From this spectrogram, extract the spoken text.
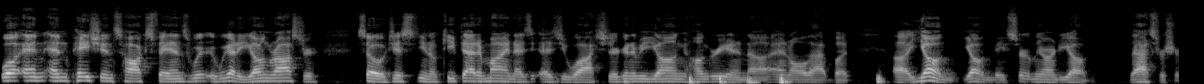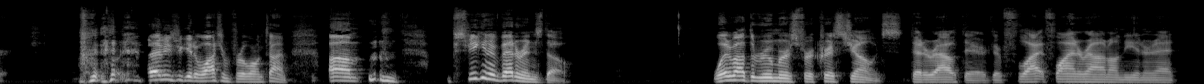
well, and and patience, Hawks fans. We, we got a young roster, so just you know keep that in mind as as you watch. They're going to be young, hungry, and uh, and all that, but uh, young, young. They certainly aren't young. That's for sure. that means we get to watch them for a long time. Um, speaking of veterans, though, what about the rumors for Chris Jones that are out there? They're fly, flying around on the internet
